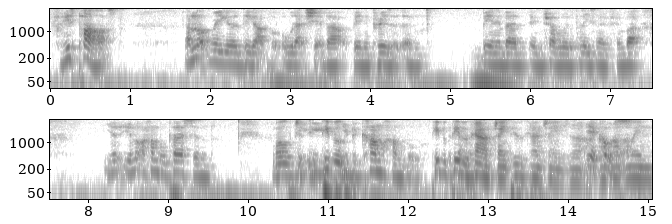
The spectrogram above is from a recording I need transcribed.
for his past. I'm not really going to dig up all that shit about being in prison and being in bad in trouble with the police and everything. But you're, you're not a humble person. Well, You, you- people you become humble. People, people can sense. change. People can change. You know? Yeah, of I- I- course. I, mean,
